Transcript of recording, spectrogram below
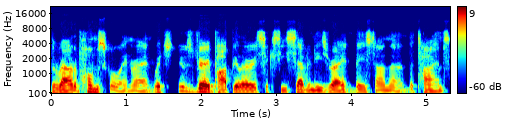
the route of homeschooling, right? Which it was very popular 60s, 70s, right? Based on the, the times.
